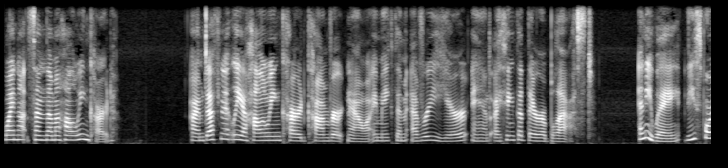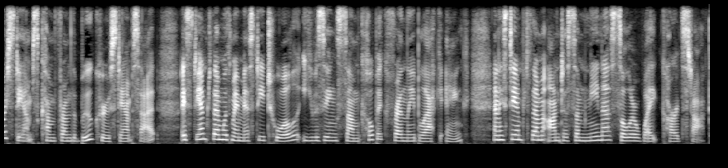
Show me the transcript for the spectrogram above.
why not send them a Halloween card? I'm definitely a Halloween card convert now. I make them every year and I think that they're a blast. Anyway, these four stamps come from the Boo Crew stamp set. I stamped them with my MISTI tool using some Copic friendly black ink, and I stamped them onto some Neenah Solar White cardstock.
